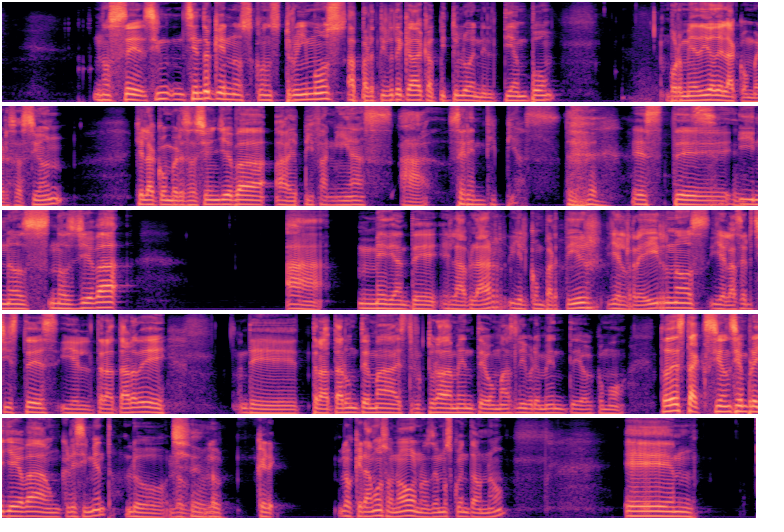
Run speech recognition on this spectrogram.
No sé, siento que nos construimos a partir de cada capítulo en el tiempo por medio de la conversación, que la conversación lleva a epifanías, a serendipias este, y nos, nos lleva a, mediante el hablar y el compartir y el reírnos y el hacer chistes y el tratar de, de tratar un tema estructuradamente o más libremente o como... Toda esta acción siempre lleva a un crecimiento, lo, lo, lo, queramos o no, o nos demos cuenta o no. Em,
